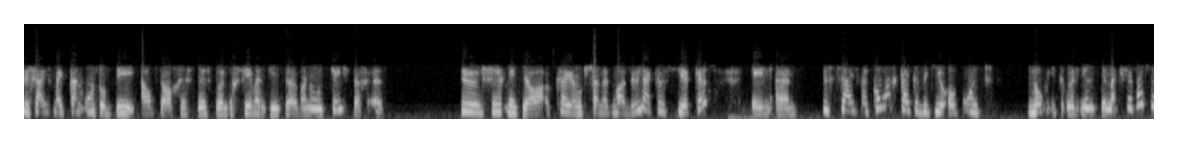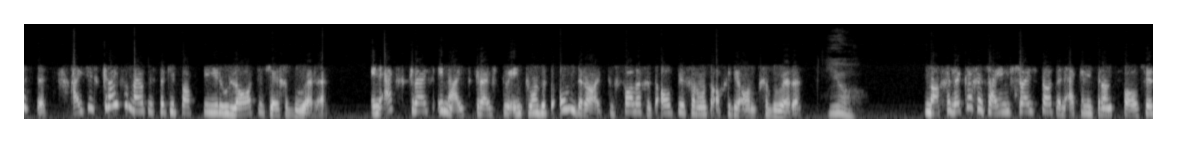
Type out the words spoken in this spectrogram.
toe sê hy vir my kan ons op die 11de Augustus 2017 trou wanneer ons 60 is toe sê ek net ja okay ons kan dit maar doen ek is seker en ehm um, toe sê hy vir my, kom ons kyk 'n bietjie of ons nog iets ooreenstem. Ek sê wat is dit? Hy sê skryf vir my op 'n stukkie papier hoe laat is jy gebore? En ek skryf en hy skryf toe en toe ons dit omdraai, toevallig is albei van ons ag die aand gebore. Ja. Maar gelukkig is hy in die Vrystaat en ek in die Transvaal. So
